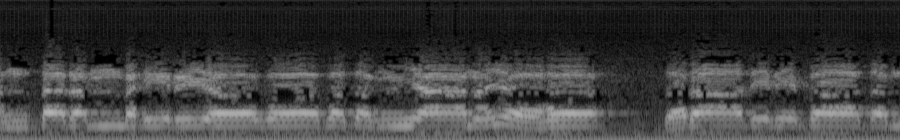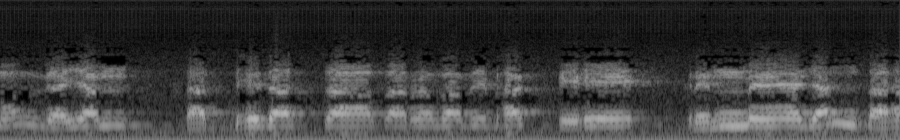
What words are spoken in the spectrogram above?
अन्तरम् बहिर्योगोपसंयानयोः स्वरादिनिपातमव्ययम् तद्धिदश्च सर्वविभक्तिः कृन्मेजन्तः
